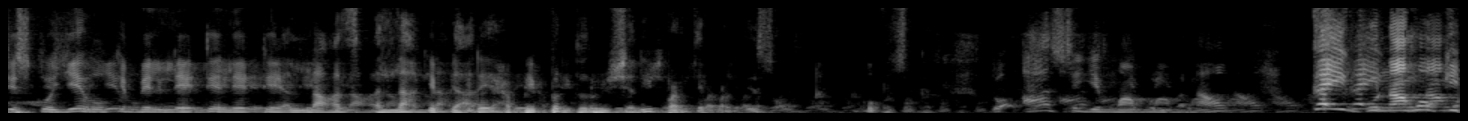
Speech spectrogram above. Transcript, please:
जिसको ये हो कि मैं लेटे लेटे अल्लाह अल्लाह के प्यारे हबीब पर दुरूद शरीफ पढ़ते पढ़ते सो। तो आज से ये मामूल बनाओ। कई गुनाहों की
